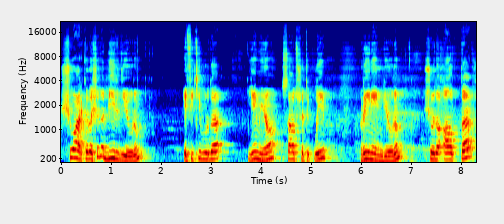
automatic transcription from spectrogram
Şu arkadaşa da 1 diyorum. F2 burada yemiyor. Sağ tuşa tıklayıp rename diyorum. Şurada altta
